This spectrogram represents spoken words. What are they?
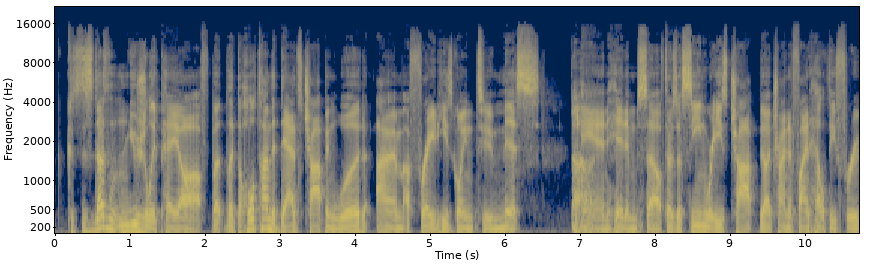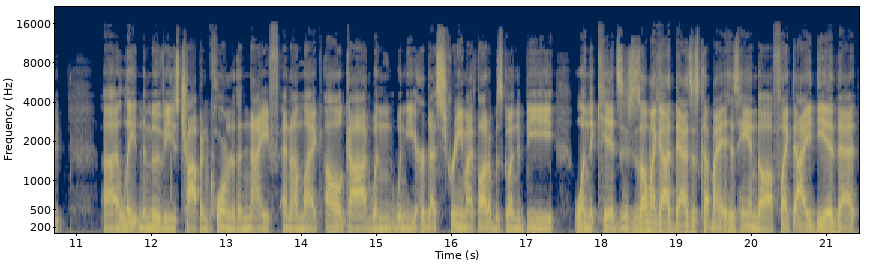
because this doesn't usually pay off, but like the whole time the dad's chopping wood, I'm afraid he's going to miss Uh-huh. and hit himself. There's a scene where he's chop uh, trying to find healthy fruit. Uh, late in the movie, he's chopping corn with a knife, and I'm like, "Oh God!" When when you heard that scream, I thought it was going to be one of the kids, and he says, "Oh my God, Dad's just cut my his hand off." Like the idea that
